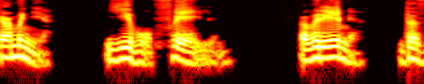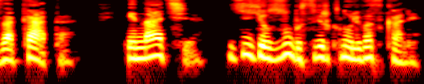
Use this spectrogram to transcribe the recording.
ко мне, его Фейлин. Время до заката, иначе ее зубы сверкнули в оскале.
